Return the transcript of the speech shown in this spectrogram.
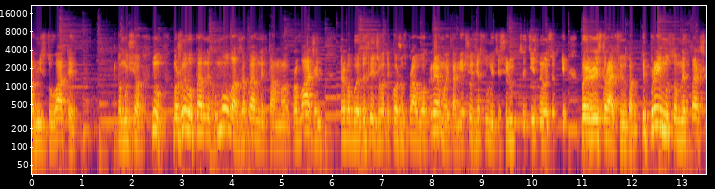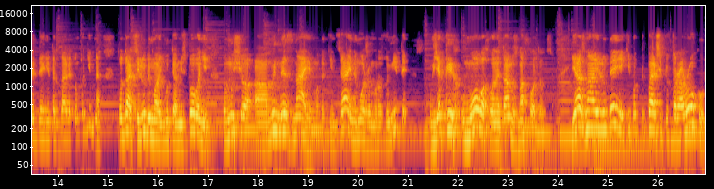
амністувати. Тому що, ну, можливо, в певних умовах, за певних там проваджень треба буде досліджувати кожну справу окремо, і там, якщо з'ясується, що люди це здійснили все-таки перереєстрацію там під примусом, не в перший день і так далі, тому подібне, то да, ці люди мають бути амністовані, тому що а, ми не знаємо до кінця і не можемо розуміти, в яких умовах вони там знаходилися. Я знаю людей, які по перші півтора року.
